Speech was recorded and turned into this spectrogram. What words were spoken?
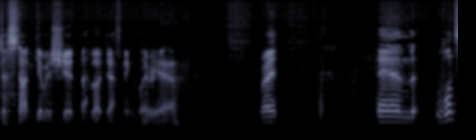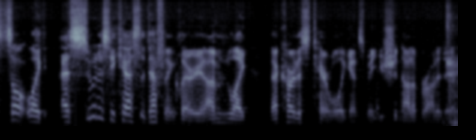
does not give a shit about Deafening Clarion, Yeah. right? And once it's all like, as soon as he casts the Deafening Clarion, I'm like, that card is terrible against me. You should not have brought it in.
